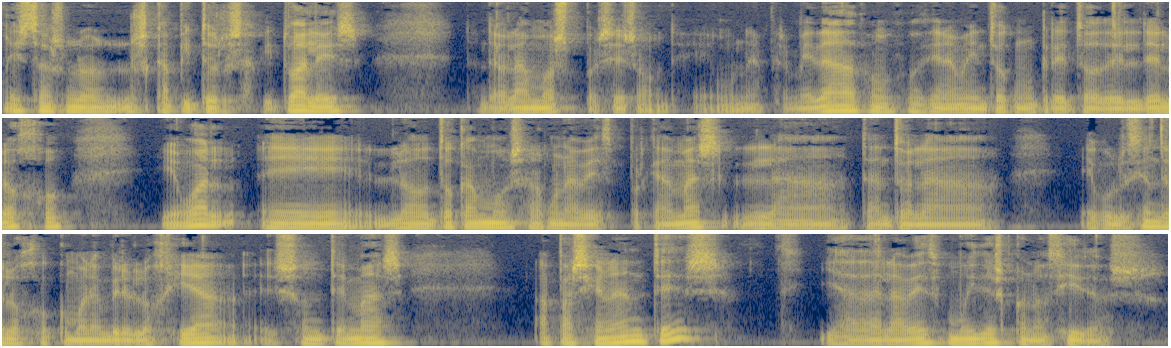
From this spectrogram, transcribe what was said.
estos los, capítulos habituales, donde hablamos, pues eso, de una enfermedad o un funcionamiento concreto del, del ojo, igual eh, lo tocamos alguna vez, porque además la, tanto la evolución del ojo como la embriología son temas apasionantes y a la vez muy desconocidos.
